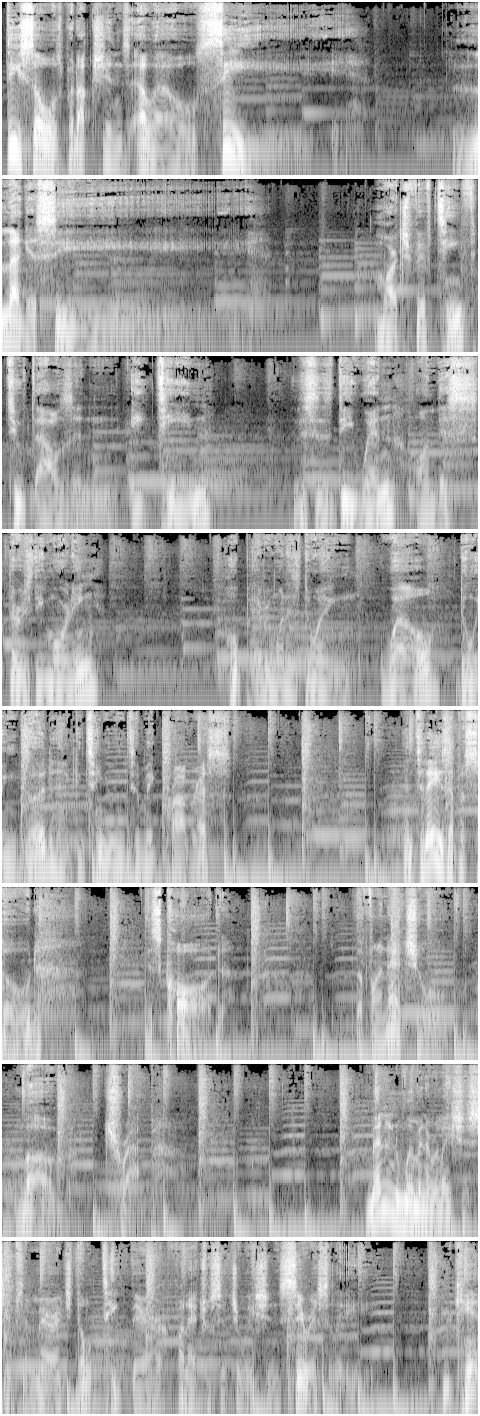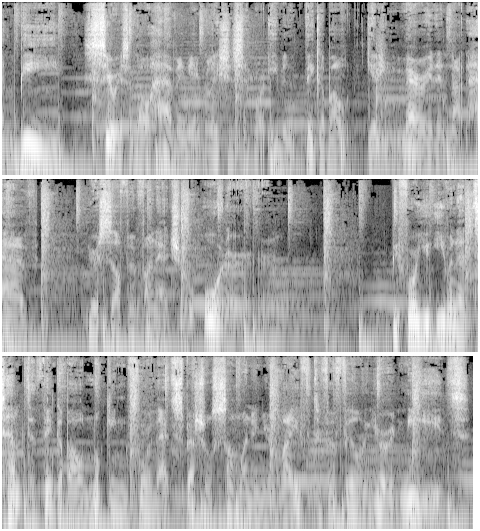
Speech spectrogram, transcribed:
D Souls Productions LLC Legacy March 15th, 2018. This is D Win on this Thursday morning. Hope everyone is doing well, doing good, and continuing to make progress. And today's episode is called The Financial Love trap. Men and women in relationships and marriage don't take their financial situation seriously. You can't be serious about having a relationship or even think about getting married and not have yourself in financial order. Before you even attempt to think about looking for that special someone in your life to fulfill your needs,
